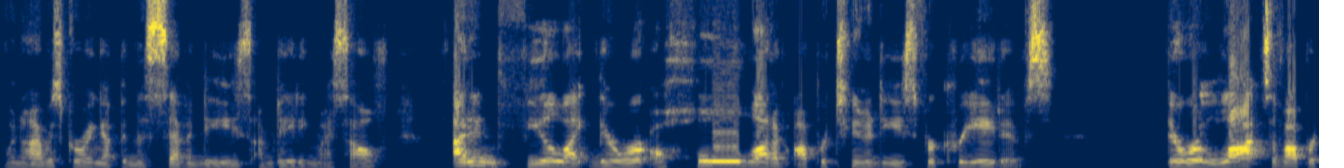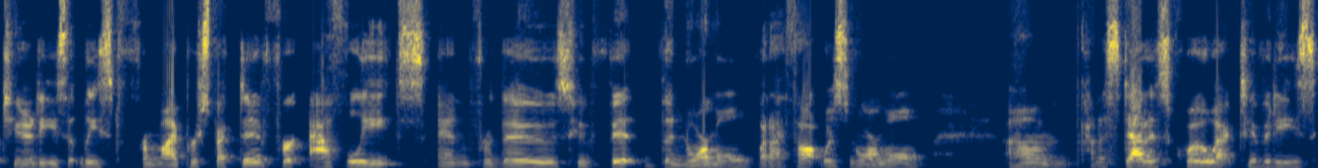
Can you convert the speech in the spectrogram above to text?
when I was growing up in the 70s, I'm dating myself, I didn't feel like there were a whole lot of opportunities for creatives. There were lots of opportunities, at least from my perspective, for athletes and for those who fit the normal, what I thought was normal, um, kind of status quo activities.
